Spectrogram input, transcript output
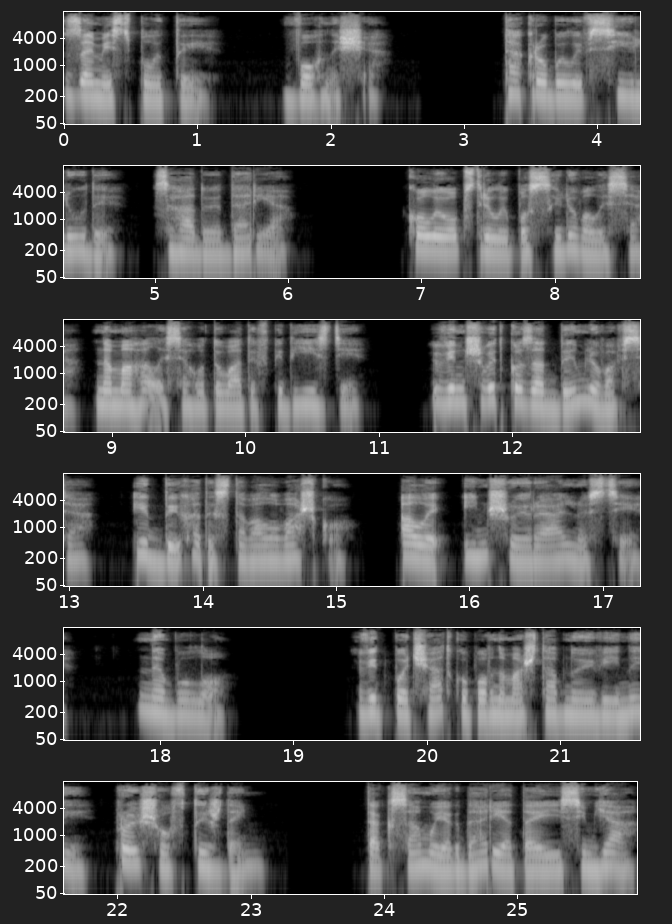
замість плити вогнище. Так робили всі люди, згадує Дар'я. Коли обстріли посилювалися, намагалися готувати в під'їзді. Він швидко задимлювався, і дихати ставало важко, але іншої реальності не було. Від початку повномасштабної війни пройшов тиждень. Так само, як Дар'я та її сім'я,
